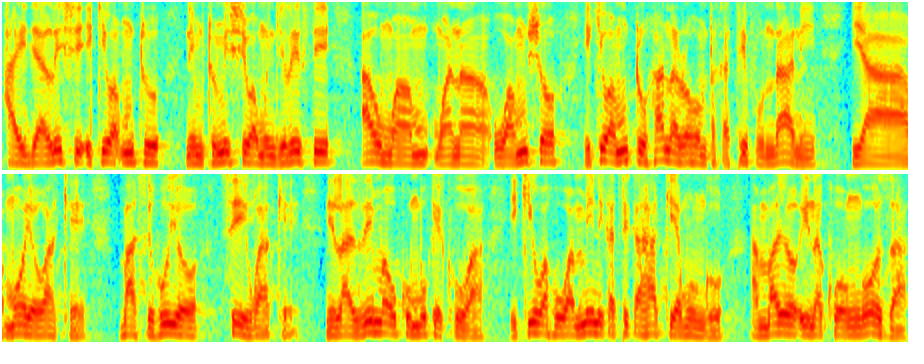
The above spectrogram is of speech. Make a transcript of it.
haijalishi ikiwa mtu ni mtumishi wa mwinjilisti au mwana uamsho ikiwa mtu hana roho mtakatifu ndani ya moyo wake basi huyo si wake. Ni lazima ukumbuke kuwa ikiwa huamini katika haki ya mungu ambayo inakuongoza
